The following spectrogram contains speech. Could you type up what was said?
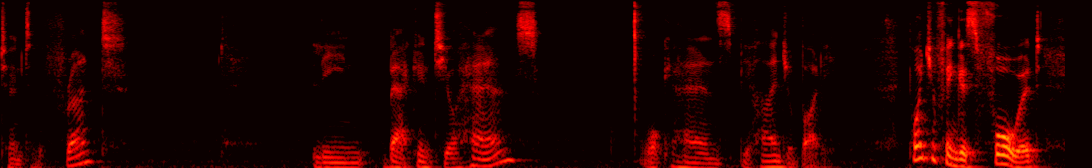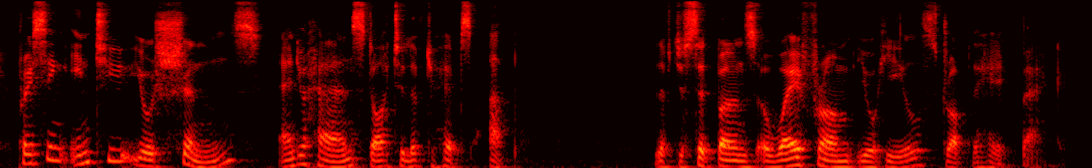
Turn to the front. Lean back into your hands. Walk your hands behind your body. Point your fingers forward pressing into your shins and your hands, start to lift your hips up. Lift your sit bones away from your heels, drop the head back.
